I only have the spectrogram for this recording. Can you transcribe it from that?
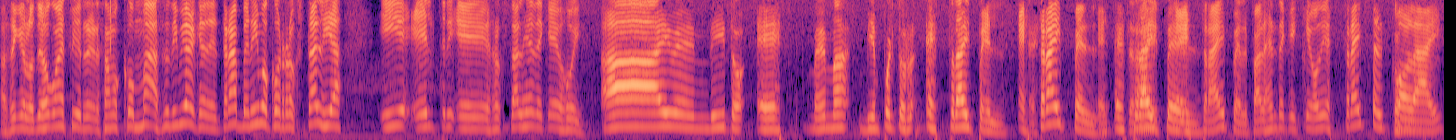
Así que los dejo con esto y regresamos con más. DVR, que detrás venimos con Rockstalgia. ¿Y el tri- eh, Rockstalgia de qué es hoy? Ay, bendito. Es, es más, bien Puerto Rico. Striper. Striper. Striper. Striper. Para la gente que, que odia Striper, ahí.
